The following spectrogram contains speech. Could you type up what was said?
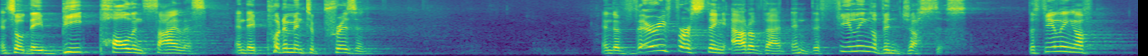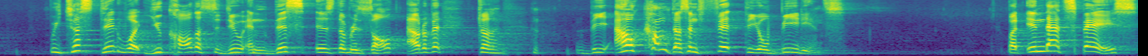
And so they beat Paul and Silas and they put them into prison. And the very first thing out of that, and the feeling of injustice, the feeling of, we just did what you called us to do, and this is the result out of it. The, the outcome doesn't fit the obedience. But in that space,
